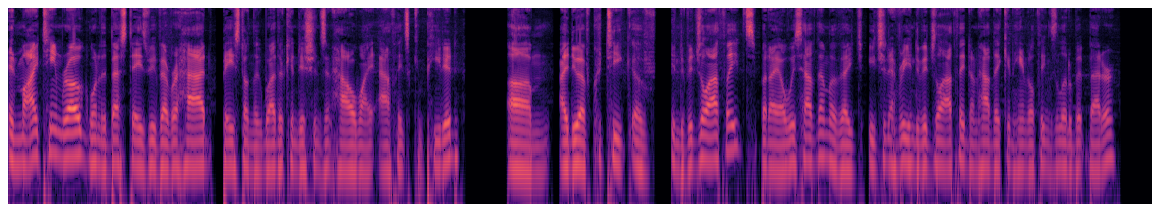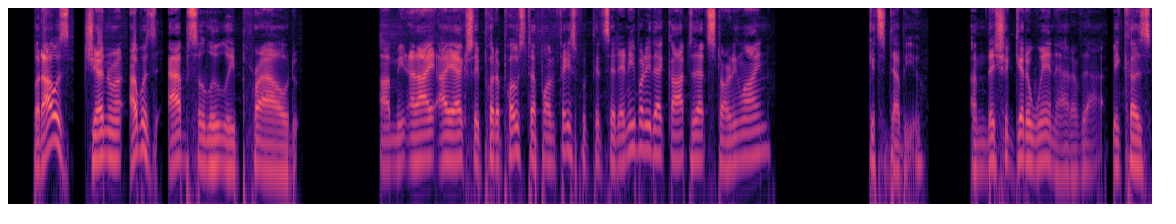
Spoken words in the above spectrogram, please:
in my team rogue, one of the best days we've ever had based on the weather conditions and how my athletes competed. Um, I do have critique of individual athletes, but I always have them of each and every individual athlete on how they can handle things a little bit better. But I was general. I was absolutely proud. I mean, and I, I actually put a post up on Facebook that said anybody that got to that starting line gets a W. Um, they should get a win out of that because,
